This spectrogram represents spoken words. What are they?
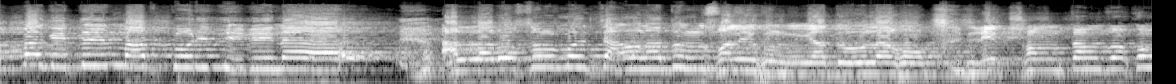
আব্বাকে তুই মাফ করে দিবি না। আল্লাহ রসুল সন্তান যখন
